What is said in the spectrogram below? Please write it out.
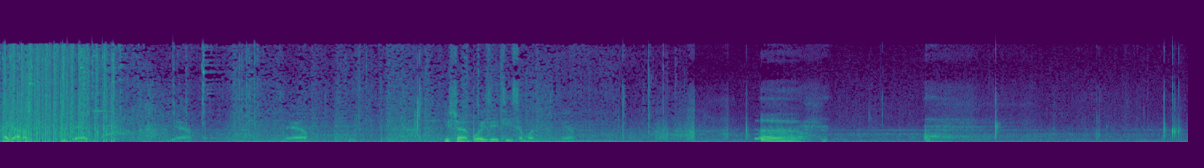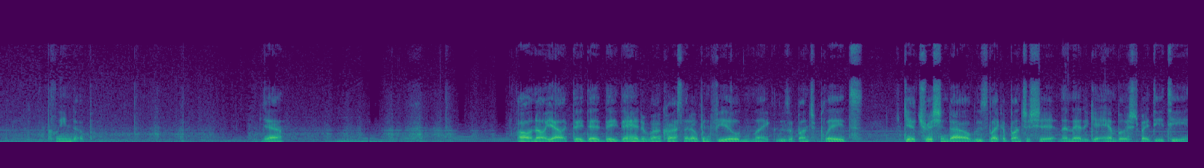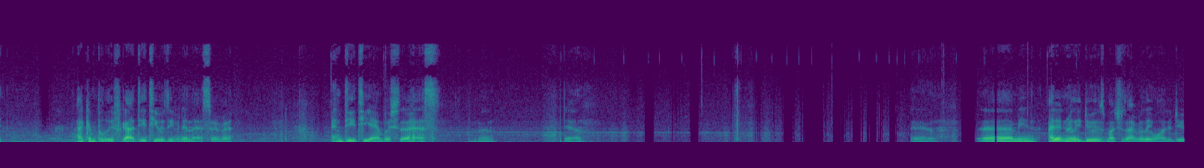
I got him. He's dead. Yeah. Yeah. He's trying to boys AT someone. Yeah. Uh. Cleaned up. Yeah. Oh no, yeah, like they they they, they had to run across that open field, and, like lose a bunch of plates, get attritioned out, lose like a bunch of shit, and then they had to get ambushed by DT. I completely forgot DT was even in that server. And DT ambushed their ass. Then, yeah. Yeah. Uh, I mean, I didn't really do as much as I really wanted to do.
